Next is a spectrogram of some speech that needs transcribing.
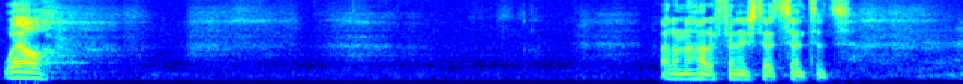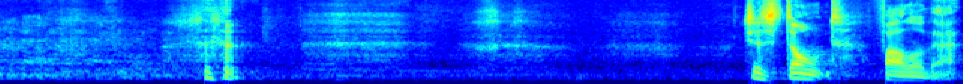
well, I don't know how to finish that sentence. Just don't follow that.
